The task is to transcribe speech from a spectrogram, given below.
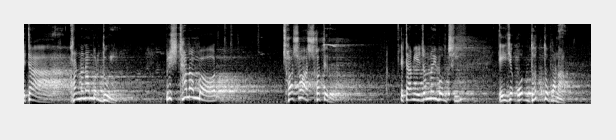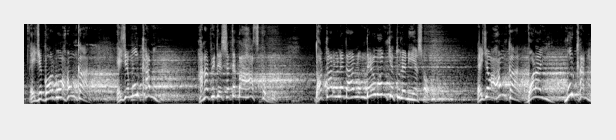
এটা খণ্ড নম্বর দুই। পৃষ্ঠা নম্বর ছশো সতেরো। এটা আমি এজন্যই বলছি এই যে অধ্যত্বপনা এই যে গর্ব অহংকার, এই যে মূর্খামি, হানাফিদের সাথে বাহাস করবে। দরকার হলে দারুলম দেওবনকে তুলে নিয়ে এসো। এই যে অহংকার, বড়াই, মূর্খামি।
